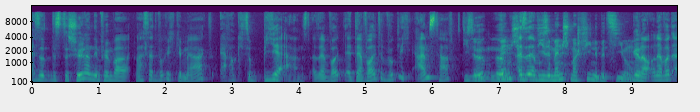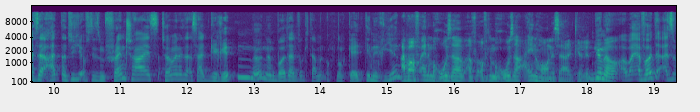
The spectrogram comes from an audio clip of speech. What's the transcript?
Also das, das Schöne an dem Film war, du hast halt wirklich gemerkt, er war wirklich so bierernst. Also er wollte, der wollte wirklich ernsthaft Diese, Mensch, also er, diese Mensch-Maschine-Beziehung. Genau, und er wollte, also er hat natürlich auf diesem Franchise Terminator ist halt geritten, ne, und dann wollte er halt wirklich damit noch, noch Geld generieren. Aber auf einem rosa, auf, auf einem rosa Einhorn ist er halt geritten. Genau, aber er wollte, also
